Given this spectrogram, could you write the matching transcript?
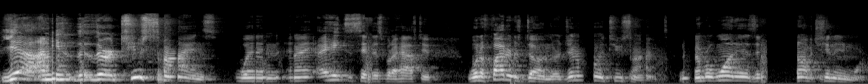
Yeah, I mean, th- there are two signs when, and I, I, hate to say this, but I have to. When a fighter's done, there are generally two signs. Number one is they don't have a chin anymore.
